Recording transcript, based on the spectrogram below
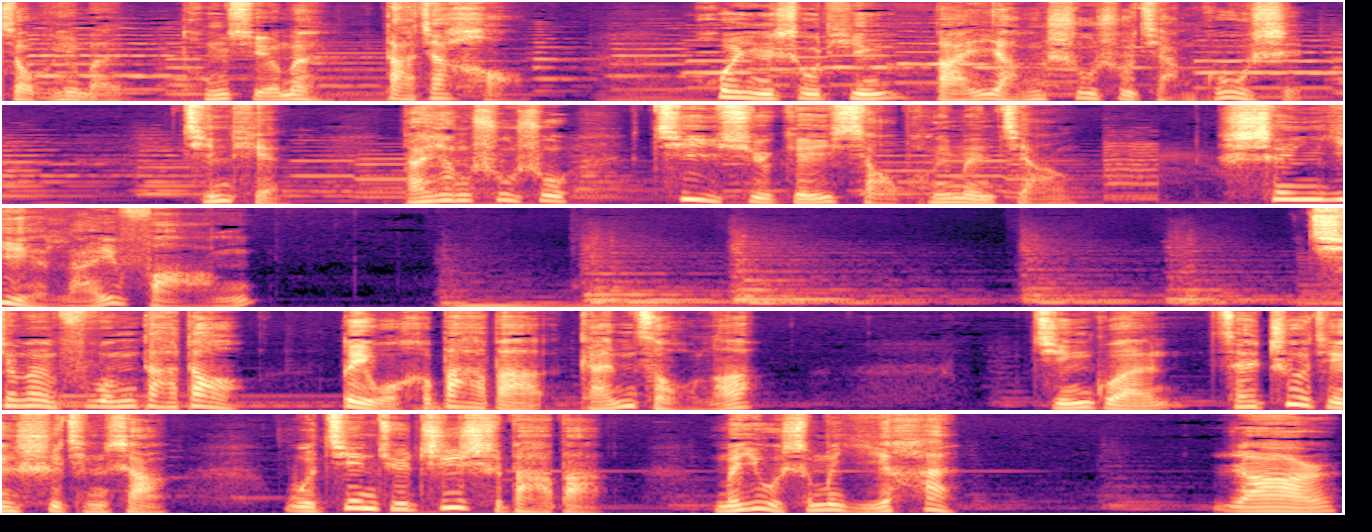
小朋友们、同学们，大家好，欢迎收听白羊叔叔讲故事。今天，白羊叔叔继续给小朋友们讲《深夜来访》。千万富翁大盗被我和爸爸赶走了。尽管在这件事情上，我坚决支持爸爸，没有什么遗憾。然而，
